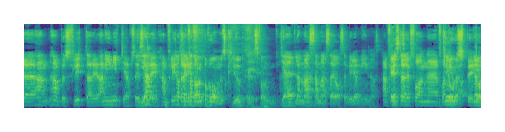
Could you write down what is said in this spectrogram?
eh, han, Hampus flyttade Han är ju 90 precis Ja, som vi. Han Jag har flyttade, träffat honom på Vormus klubbhus för en jävla massa, massa år sedan vill jag minnas. han flyttade från, eh, från Tror. Osby. Eller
